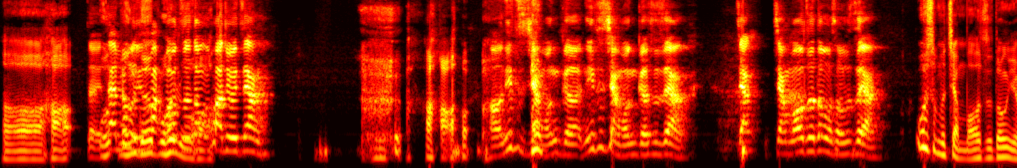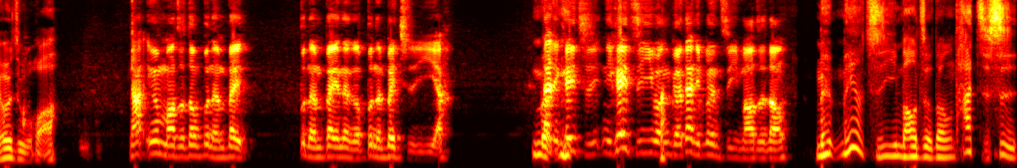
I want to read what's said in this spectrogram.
哦好，对，但如果你放毛泽东的话就会这样。好，好，你只讲文革，你只讲文革是这样，讲讲毛泽东的时候是这样。为什么讲毛泽东也会辱华？那因为毛泽东不能被不能被那个不能被质疑啊。那你可以质你可以质疑文革，但你不能质疑毛泽东。没没有质疑毛泽东，他只是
